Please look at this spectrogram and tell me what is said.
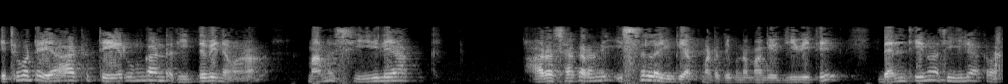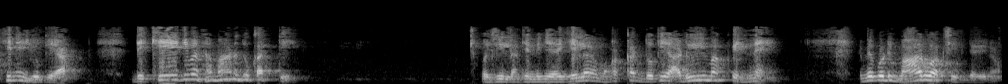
එතකොට එයාට තේරුම් ගන්න සිද්ධ වෙනවා මම සීලයක් ආරක්ෂා කරන්න ඉස්සල යුගයක් මට තිබුණා මගේ ජීවිතේ දැන් තියෙනවා සීලයක් රකින්න යුගයක් දෙකේදිම සමාන දුකක් ඔය සිල් ලකින්න ගියයි කියලා මොකක්වත් දුකේ අඩුවීමක් වෙන්නේ නැහැ. මේ පොඩි මාරුවක් සිද්ධ වෙනවා.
